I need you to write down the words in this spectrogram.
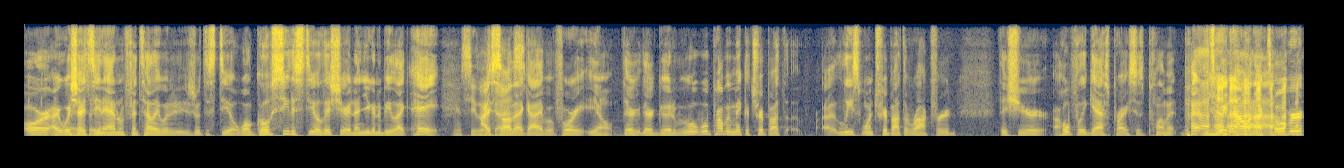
or I wish I'd seen Adam Fantilli when he was with the Steel. Well, go see the Steel this year, and then you're going to be like, "Hey, Yeah, see those I saw that guy before. You know, they're they're good. We'll, we'll probably make a trip out, the, at least one trip out to Rockford, this year. Hopefully, gas prices plummet by- between now and October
